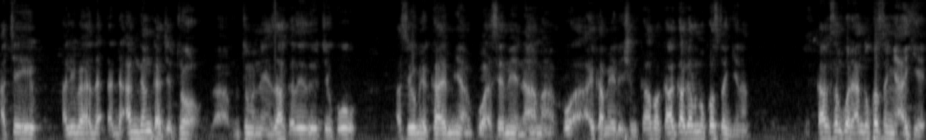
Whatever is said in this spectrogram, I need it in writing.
A ce halifa da an ganka ce to ga mutumin nan zaka zai zo ce ko a sayo mai kayan miya ko a sayo mai nama ko a aika mai da shinkafa. Ka ka zama custom kenan. Ka san ko da an ga custom ya ake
